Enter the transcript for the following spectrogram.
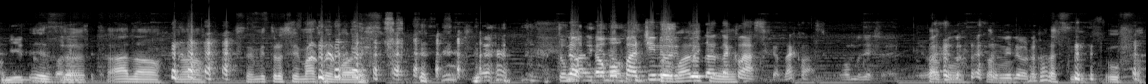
Bonito, Exato. Ah, não, não. Você me trouxe mais memórias. Não, é o. Palpatine da, da clássica, da clássica. Vamos deixar. Tá bom, tá bom. Melhorou. Agora sim. Ufa.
